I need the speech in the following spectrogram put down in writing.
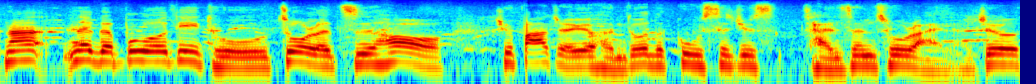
那那个部落地图做了之后，就发觉有很多的故事就是产生出来了。就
